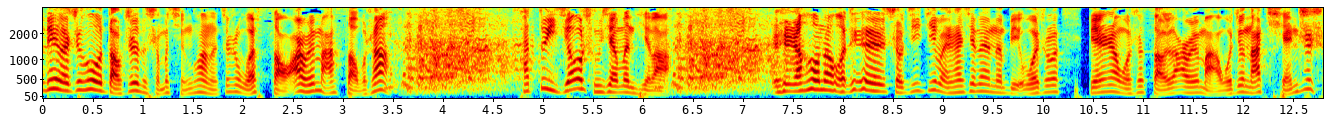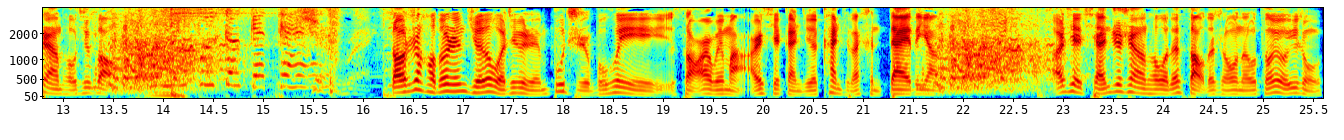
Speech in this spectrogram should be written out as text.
裂了之后导致的什么情况呢？就是我扫二维码扫不上，它对焦出现问题了。然后呢，我这个手机基本上现在呢，比我说别人让我说扫一个二维码，我就拿前置摄像头去扫。导致好多人觉得我这个人不止不会扫二维码，而且感觉看起来很呆的样子。而且前置摄像头我在扫的时候呢，我总有一种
